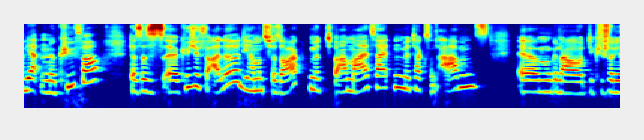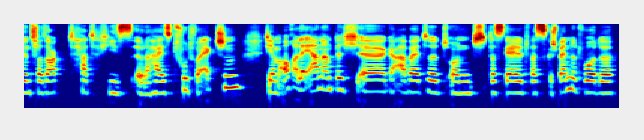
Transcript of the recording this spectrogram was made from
Wir hatten eine Küfer, das ist äh, Küche für alle. Die haben uns versorgt mit warmen Mahlzeiten mittags und abends. Ähm, genau, die Küfer, die uns versorgt hat, hieß oder heißt Food for Action. Die haben auch alle ehrenamtlich äh, gearbeitet und das Geld, was gespendet wurde,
